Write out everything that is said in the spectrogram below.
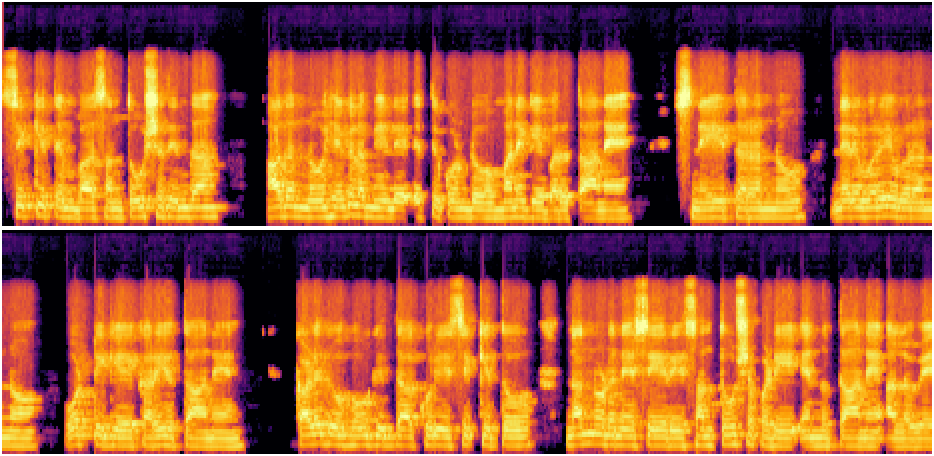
ಸಿಕ್ಕಿತೆಂಬ ಸಂತೋಷದಿಂದ ಅದನ್ನು ಹೆಗಲ ಮೇಲೆ ಎತ್ತುಕೊಂಡು ಮನೆಗೆ ಬರುತ್ತಾನೆ. ಸ್ನೇಹಿತರನ್ನು, ನೆರೆಹೊರೆಯವರನ್ನು ಒಟ್ಟಿಗೆ ಕರೆಯುತ್ತಾನೆ. ಕಳೆದು ಹೋಗಿದ್ದ ಕುರಿ ಸಿಕ್ಕಿತು. ನನ್ನೊಡನೆ ಸೇರಿ ಸಂತೋಷ ಪಡಿ ಎನ್ನುತ್ತಾನೆ ಅಲ್ಲವೇ.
